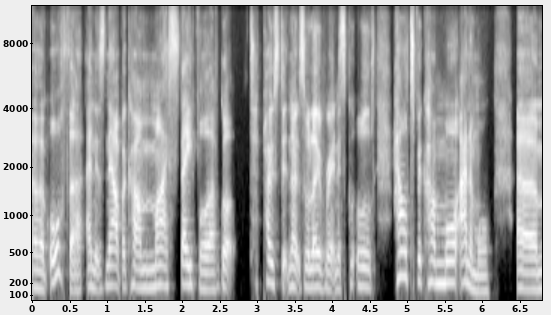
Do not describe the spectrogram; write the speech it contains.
um, author and it's now become my staple. I've got post-it notes all over it and it's called How to Become More Animal um,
